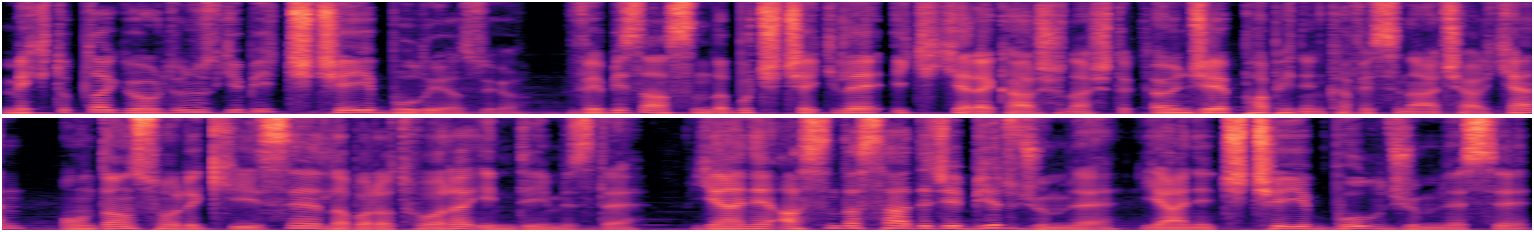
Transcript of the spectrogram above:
Mektupta gördüğünüz gibi çiçeği bul yazıyor. Ve biz aslında bu çiçekle iki kere karşılaştık. Önce Papi'nin kafesini açarken, ondan sonraki ise laboratuvara indiğimizde. Yani aslında sadece bir cümle yani çiçeği bul cümlesi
